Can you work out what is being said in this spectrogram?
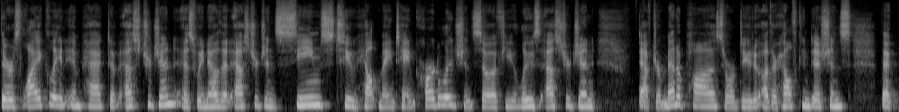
there's likely an impact of estrogen, as we know that estrogen seems to help maintain cartilage. And so, if you lose estrogen after menopause or due to other health conditions, that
